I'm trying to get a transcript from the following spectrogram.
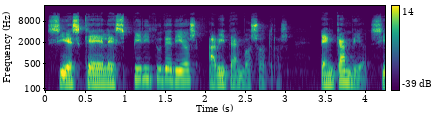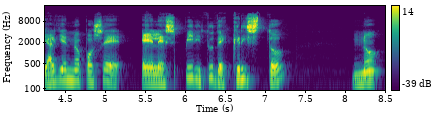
si es que el Espíritu de Dios habita en vosotros. En cambio, si alguien no posee el Espíritu de Cristo, no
